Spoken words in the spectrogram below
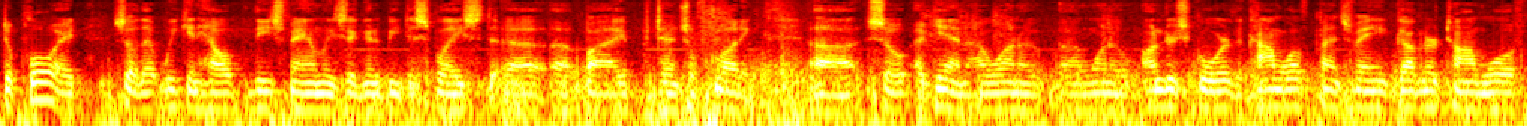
deployed so that we can help these families that are going to be displaced uh, uh, by potential flooding. Uh, so again, I want to I want to underscore the Commonwealth of Pennsylvania, Governor Tom Wolf,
